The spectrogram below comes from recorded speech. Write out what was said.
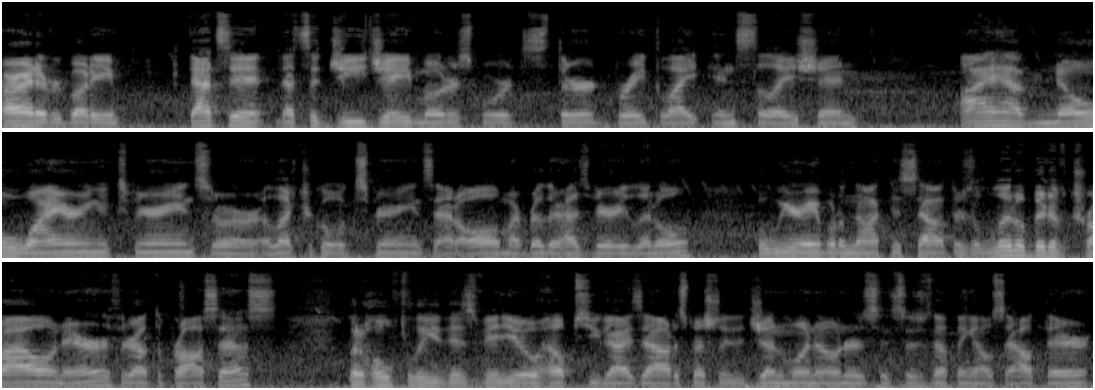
All right, everybody. That's it. That's the GJ Motorsports third brake light installation. I have no wiring experience or electrical experience at all. My brother has very little, but we were able to knock this out. There's a little bit of trial and error throughout the process, but hopefully this video helps you guys out, especially the Gen 1 owners, since there's nothing else out there.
